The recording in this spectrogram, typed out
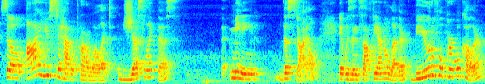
So, I used to have a Prada wallet just like this, meaning the style. It was in Saffiano leather, beautiful purple color.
